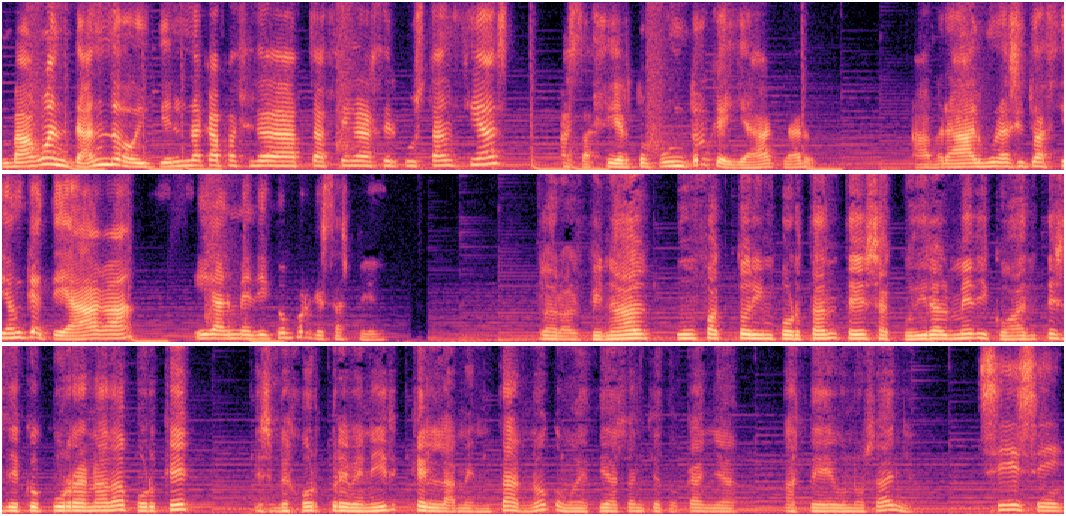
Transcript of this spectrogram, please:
va aguantando y tiene una capacidad de adaptación a las circunstancias hasta cierto punto que ya, claro, habrá alguna situación que te haga ir al médico porque estás peor. Claro, al final un factor importante es acudir al médico antes de que ocurra nada porque es mejor prevenir que lamentar, ¿no? Como decía Sánchez Ocaña hace unos años. Sí, sí.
